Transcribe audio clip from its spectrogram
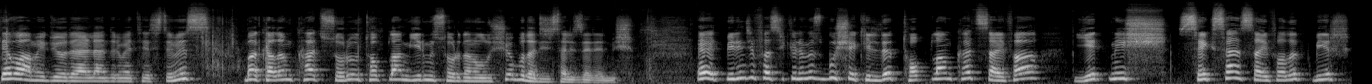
Devam ediyor değerlendirme testimiz. Bakalım kaç soru? Toplam 20 sorudan oluşuyor. Bu da dijitalize edilmiş. Evet birinci fasikülümüz bu şekilde. Toplam kaç sayfa? 70-80 sayfalık bir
